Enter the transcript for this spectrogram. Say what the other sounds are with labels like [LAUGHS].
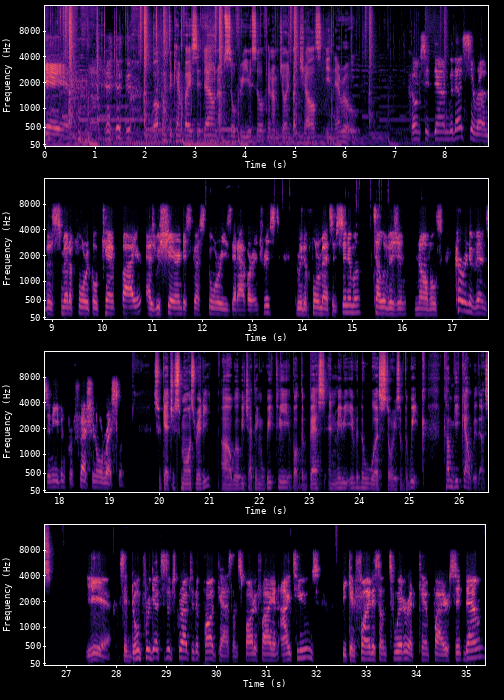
right. Yeah, yeah. [LAUGHS] Welcome to Campfire Sit Down. I'm Sophie Yusuf and I'm joined by Charles Zanero. Come sit down with us around this metaphorical campfire as we share and discuss stories that have our interest through the formats of cinema, television, novels, current events, and even professional wrestling. So get your s'mores ready. Uh, we'll be chatting weekly about the best and maybe even the worst stories of the week. Come geek out with us. Yeah. So don't forget to subscribe to the podcast on Spotify and iTunes. You can find us on Twitter at Campfire Sit Down.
